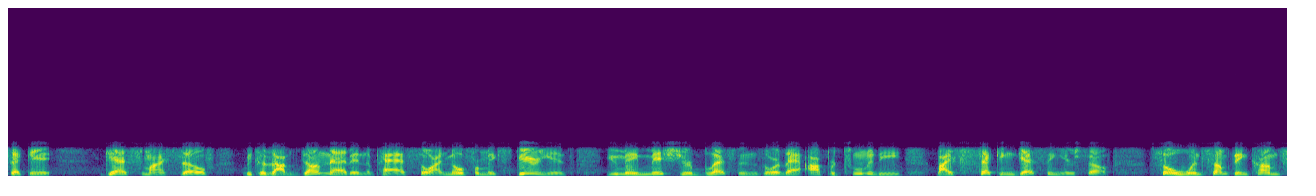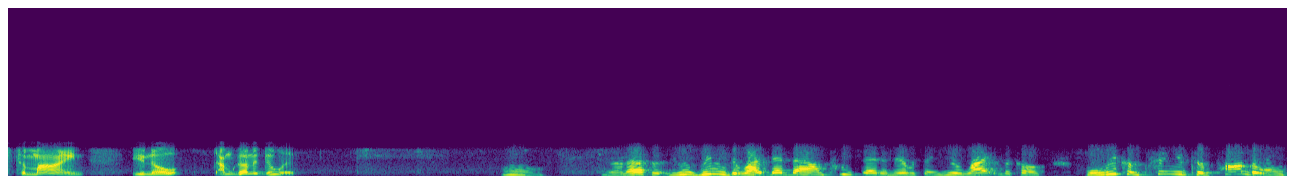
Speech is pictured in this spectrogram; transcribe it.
second guess myself because I've done that in the past. So I know from experience you may miss your blessings or that opportunity by second guessing yourself. So when something comes to mind, you know, I'm going to do it. Hmm. Now that's a, we need to write that down, tweet that, and everything. You're right because when we continue to ponder on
